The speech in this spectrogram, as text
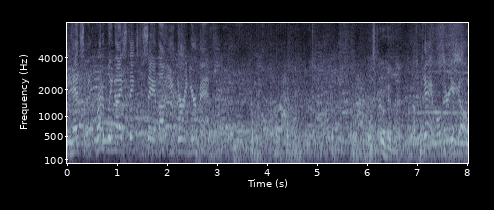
He had some incredibly nice things to say about you during your match. Well, screw him then. Okay, there you go.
